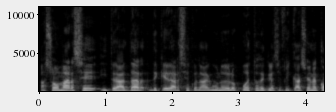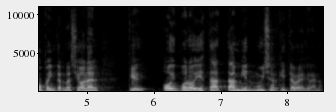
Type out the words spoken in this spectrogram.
asomarse y tratar de quedarse con alguno de los puestos de clasificación a Copa Internacional que hoy por hoy está también muy cerquita Belgrano.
